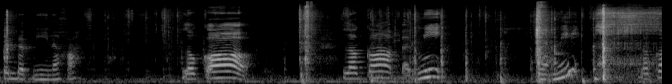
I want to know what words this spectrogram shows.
เป็นแบบนี้นะคะ แล้วก็ แล้วก็แบบนี้ แบบนี้ แล้วก็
